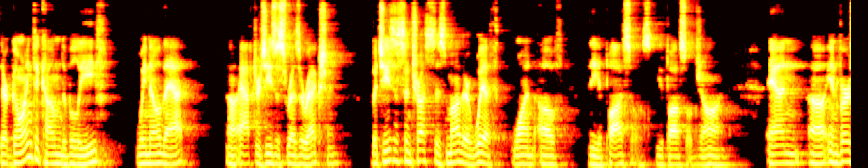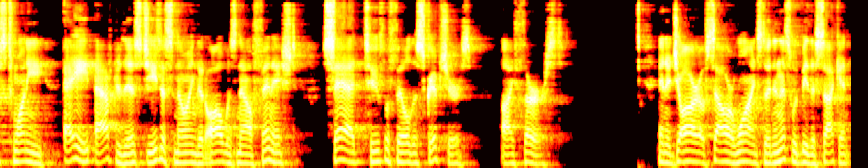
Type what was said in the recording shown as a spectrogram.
They're going to come to believe. We know that uh, after Jesus' resurrection. But Jesus entrusts his mother with one of the apostles, the apostle John. And uh, in verse 28, after this, Jesus, knowing that all was now finished, said to fulfill the scriptures, I thirst. And a jar of sour wine stood, and this would be the second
